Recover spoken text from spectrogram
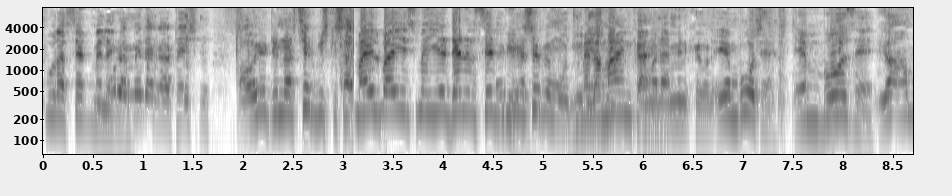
पूरा सेट मिलेगा पूरा मिलेगा अट्ठाईस में और ये डिनर सेट भी इसके साथ इस्माइल भाई इसमें ये डिनर सेट भी सेट भी है। मौजूद मेलामाइन का है। मेलामाइन के एम्बोज है। एम्बोज है। या हम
